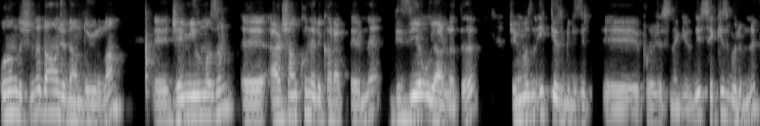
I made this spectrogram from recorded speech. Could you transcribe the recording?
Onun dışında daha önceden duyurulan e, Cem Yılmaz'ın e, Erşan Kuneri karakterini diziye uyarladığı, Cem Yılmaz'ın ilk kez bir dizi e, projesine girdiği 8 bölümlük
